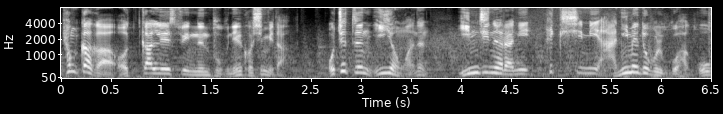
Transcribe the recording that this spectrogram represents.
평가가 엇갈릴 수 있는 부분일 것입니다. 어쨌든 이 영화는 임진왜란이 핵심이 아님에도 불구하고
